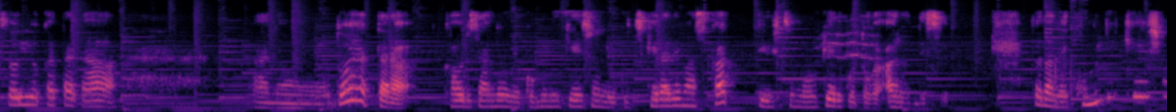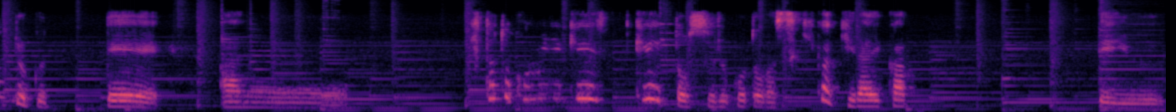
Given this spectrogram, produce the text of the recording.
そういう方があのどうやったら香織さんのようにコミュニケーション力つけられますかっていう質問を受けることがあるんです。ただね、コミュニケーション力って、あのー、人とコミュニケートすることが好きか嫌いかっていう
